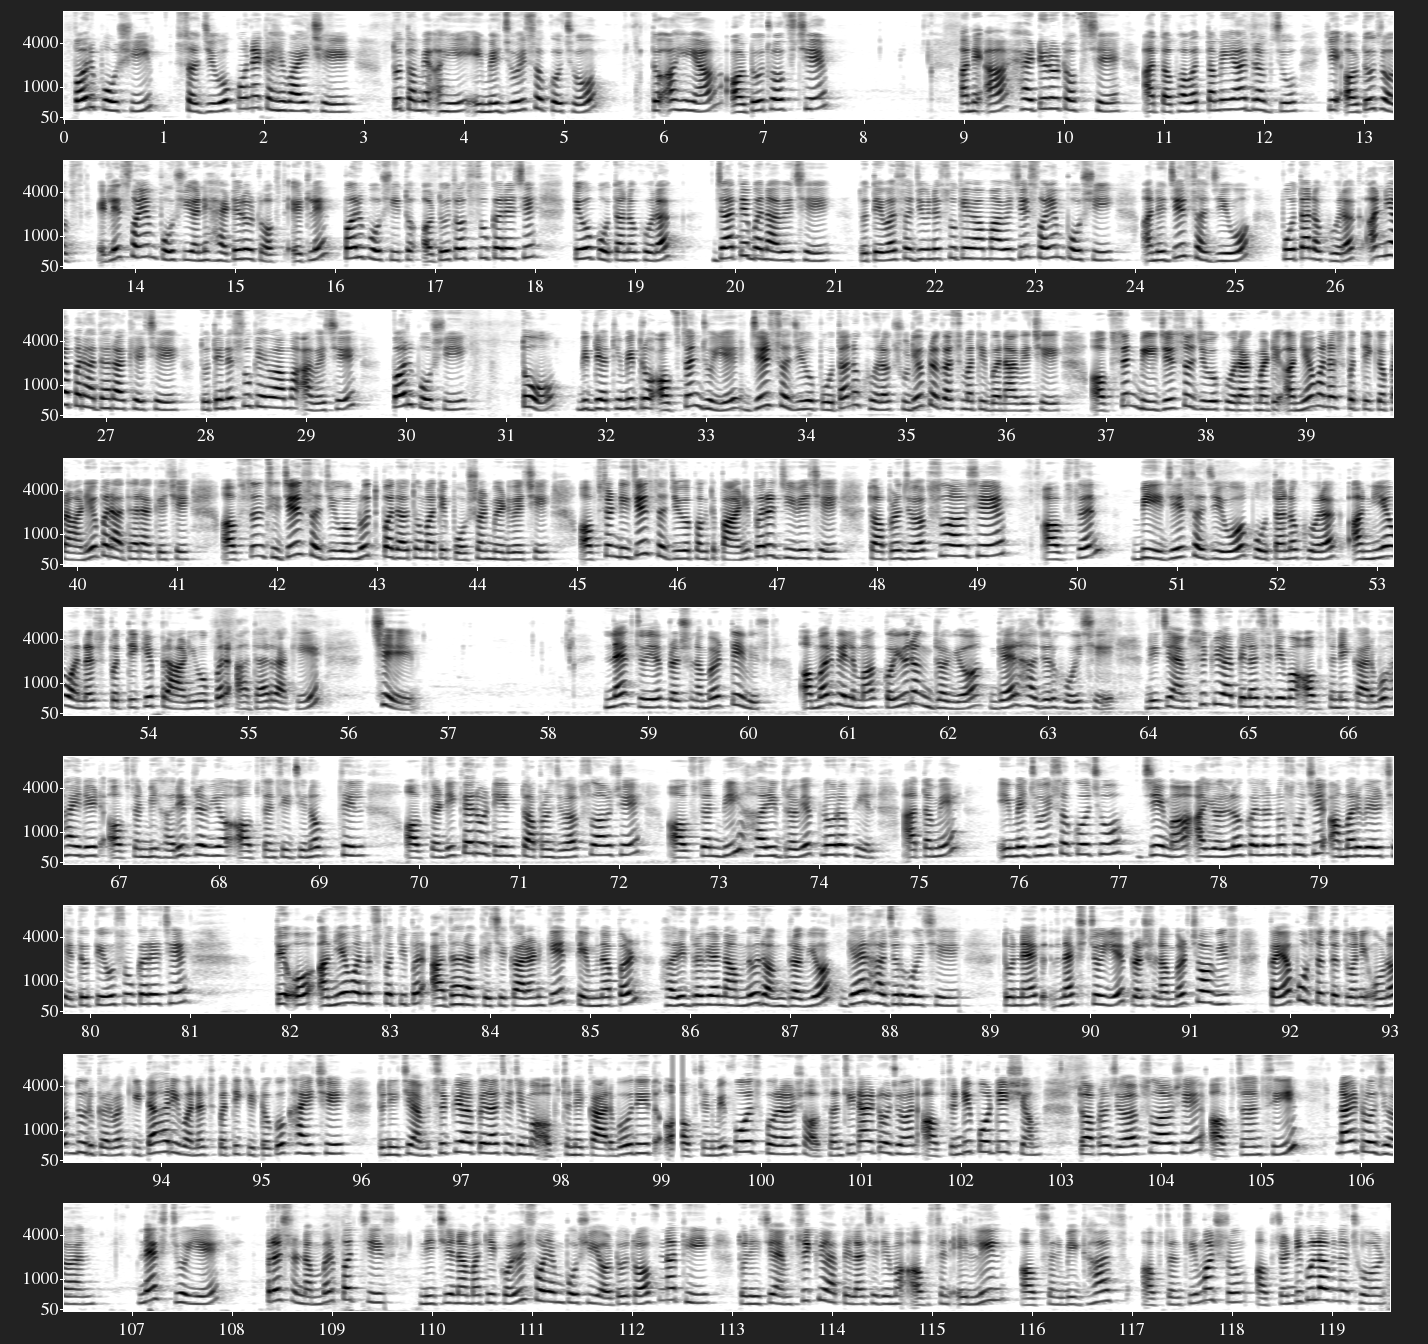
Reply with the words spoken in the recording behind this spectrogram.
પરપોષી સજીવો કોને કહેવાય છે? તો તમે અહીં ઇમેજ જોઈ શકો છો. તો અહીં આ ઓટોટ્રોફ છે અને આ હેટેરોટ્રોફ છે. આ તફાવત તમે યાદ રાખજો કે ઓટોટ્રોફ્સ એટલે સ્વયંપોષી અને હેટેરોટ્રોફ્સ એટલે પરપોષી. તો ઓટોટ્રોફ શું કરે છે? તેઓ પોતાનો ખોરાક જાતે બનાવે છે. તો તેવા સજીવને શું કહેવામાં આવે છે? સ્વયંપોષી. અને જે સજીવો પોતાનો ખોરાક અન્ય પર આધાર રાખે છે. તો તેને શું કહેવામાં આવે છે? પરપોષી. તો વિદ્યાર્થી મિત્રો ઓપ્શન જોઈએ, જે સજીવો પોતાનો ખોરાક સૂર્યપ્રકાશમાંથી બનાવે છે. ઓપ્શન બી જે સજીવો ખોરાક માટે અન્ય વનસ્પતિ કે પ્રાણીઓ પર આધાર રાખે છે. ઓપ્શન સી જે સજીવો મૃત પદાર્થોમાંથી પોષણ મેળવે છે. ઓપ્શન ડી જે સજીવો ફક્ત પાણી પર જ જીવે છે. તો આપણો જવાબ શું આવશે? ઓપ્શન બી જે સજીવો પોતાનો ખોરાક અન્ય વનસ્પતિ કે પ્રાણીઓ પર આધાર રાખે છે. નેક્સ્ટ જોઈએ પ્રશ્ન નંબર ત્રેવીસ. અમરવેલમાં કયું રંગદ્રવ્ય ગેરહાજર હોય છે? નીચે એમસીક્યુ આપેલા છે જેમાં option A carbohydrate option B હરિદ્રવ્ય option C જીનોપ્થિલ option D carotene તો આપણો જવાબ શું આવશે? ઓપ્શન બી હરિદ્રવ્ય ક્લોરોફિલ આ તમે ઇમેજ જોઈ શકો છો, જેમાં આ યલો કલરનું શું છે? અમરવેલ છે. તો તેઓ શું કરે છે? તેઓ અન્ય વનસ્પતિ પર આધાર રાખે છે, કારણ કે તેમના પર હરિદ્રવ્ય નામનું રંગદ્રવ્ય ગેરહાજર હોય છે. તો નેક્સ્ટ જોઈએ પ્રશ્ન નંબર ચોવીસ. કયા પોષક તત્વોની ઉણપ દૂર કરવા કીટાહારી વનસ્પતિ કીટકો ખાય છે? તો નીચે એમસીક્યુ આપેલા છે, જેમાં option A કાર્બોદિત option B phosphorus option C nitrogen option D potassium તો આપણો જવાબ શું આવશે? ઓપ્શન સી નાઇટ્રોજન નેક્સ્ટ જોઈએ પ્રશ્ન નંબર પચીસ. નીચેનામાંથી કયું સ્વયંપોષી ઓટોટ્રોફ નથી, તો નીચે એમસીક્યુ આપેલા છે, જેમાં ઓપ્શન એ લીલ ઓપ્શન બી ઘાસ option C mushroom option D ગુલાબનો છોડ.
